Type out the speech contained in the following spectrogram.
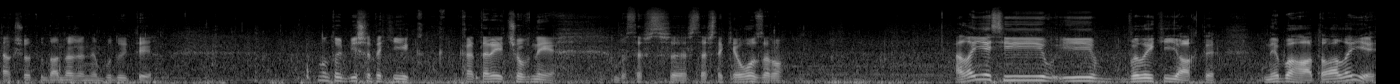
Так що туди навіть не буду йти. Ну тут більше такі катери човни, бо це все ж таки озеро. Але є і, і великі яхти. Небагато, але є.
